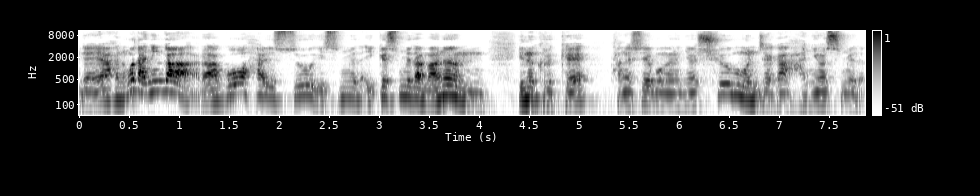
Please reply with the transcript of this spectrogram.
내야 하는 것 아닌가라고 할 수 있습니다 있겠습니다만은 이는 그렇게 당시에 보면은요 쉬운 문제가 아니었습니다.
